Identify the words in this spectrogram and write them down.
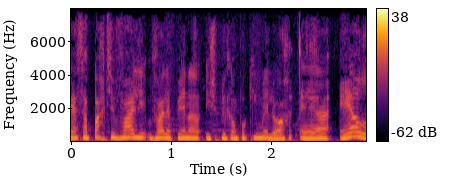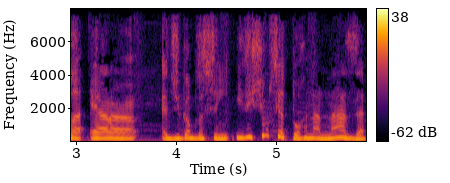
Essa parte vale, vale a pena explicar um pouquinho melhor. É, ela era, digamos assim, existia um setor na NASA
